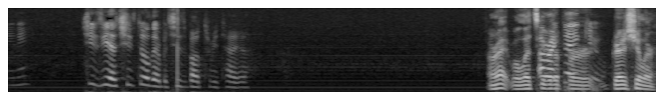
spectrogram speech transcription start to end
Genie? She's yeah, she's still there, but she's about to retire. All right. Well, let's give right, it up for you. Greta Schiller.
